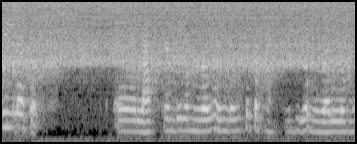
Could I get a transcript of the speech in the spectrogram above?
বিল্লা তো। লাস্টের দিকে মোবাইল হয়ে গেছে তো ফার্স্টের দিকে মোবাইল লোবো।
